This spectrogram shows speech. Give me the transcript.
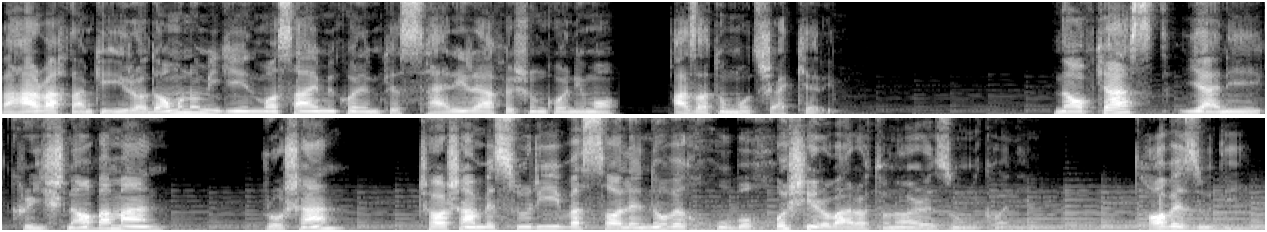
و هر وقتم که ایرادامون رو میگین ما سعی می‌کنیم که سریع رفعشون کنیم و ازتون متشکریم. نافکست یعنی کریشنا و من. روشن؟ چهارشنبه سوری و سال نو خوب و خوشی رو براتون آرزو می‌کنیم. تا به زودی.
